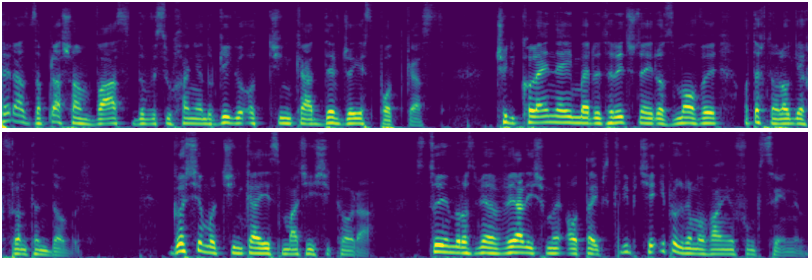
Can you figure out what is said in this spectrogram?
teraz zapraszam Was do wysłuchania drugiego odcinka DevJS Podcast, czyli kolejnej merytorycznej rozmowy o technologiach frontendowych. Gościem odcinka jest Maciej Sikora, z którym rozmawialiśmy o TypeScriptie i programowaniu funkcyjnym.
